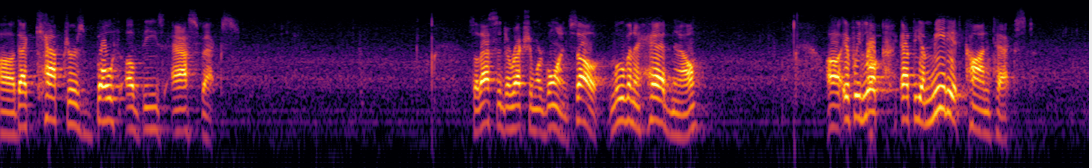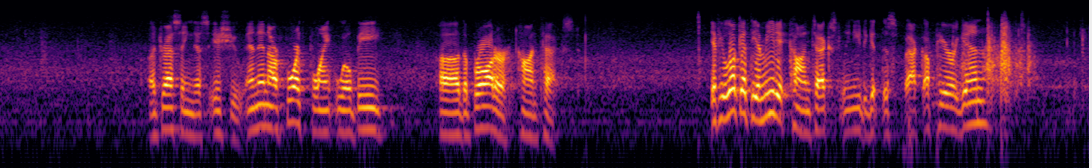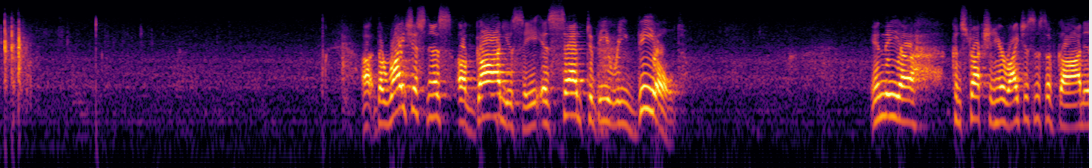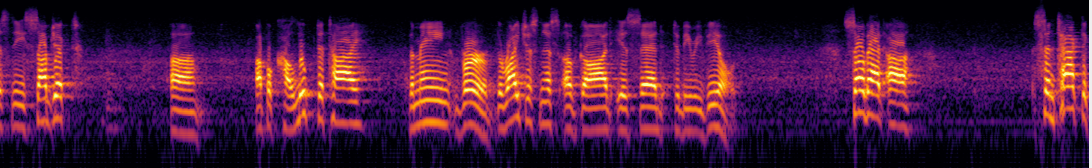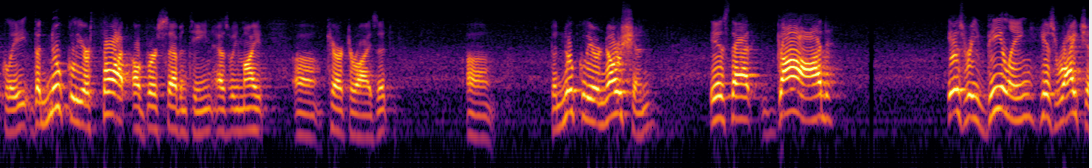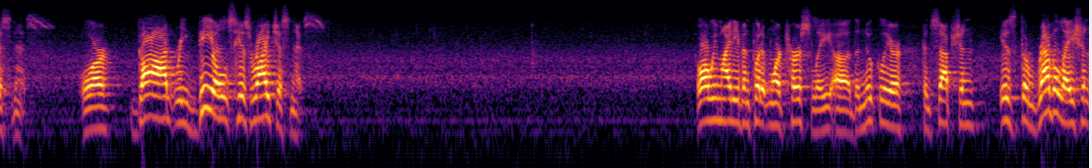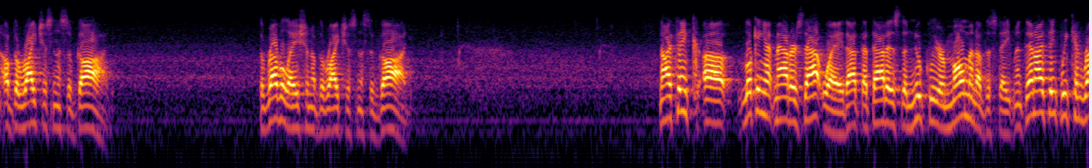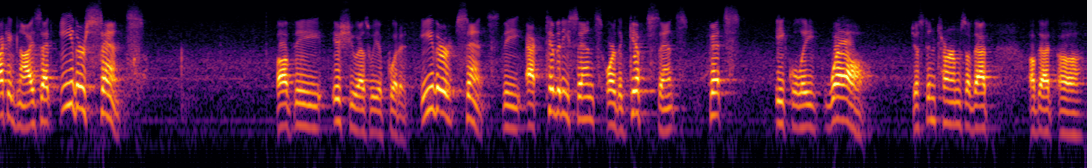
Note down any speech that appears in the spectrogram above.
uh, that captures both of these aspects. So that's the direction we're going. So, moving ahead now, uh, if we look at the immediate context addressing this issue, and then our fourth point will be uh, the broader context. If you look at the immediate context, we need to get this back up here again. Uh, the righteousness of God, you see, is said to be revealed. In the uh, construction here, righteousness of God is the subject, uh, the main verb. The righteousness of God is said to be revealed. So that uh, syntactically, the nuclear thought of verse 17, as we might uh, characterize it, uh, the nuclear notion is that God is revealing his righteousness, or God reveals his righteousness. Or we might even put it more tersely uh, the nuclear conception is the revelation of the righteousness of God. The revelation of the righteousness of God. Now, I think uh, looking at matters that way, that, that that is the nuclear moment of the statement, then I think we can recognize that either sense of the issue, as we have put it, either sense, the activity sense or the gift sense, fits equally well, just in terms of that of that uh,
